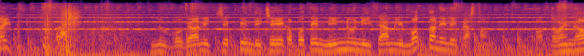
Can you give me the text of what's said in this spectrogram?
ఏయ్! నువ్వు గాని చెప్పింది చేయకపోతే నిన్ను నీ ఫ్యామిలీ మొత్తాన్ని లేపేస్తాను అర్థమైందా?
